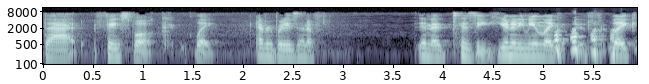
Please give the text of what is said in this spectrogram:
that Facebook, like everybody's in a in a tizzy. You know what I mean? Like like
